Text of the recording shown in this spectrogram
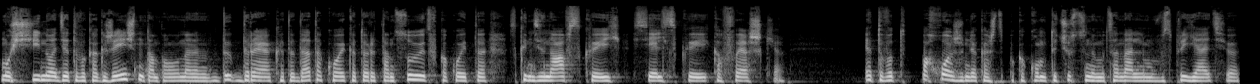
мужчину, одетого как женщину, там, по-моему, наверное, дрэк это, да, такой, который танцует в какой-то скандинавской сельской кафешке. Это вот похоже, мне кажется, по какому-то чувственно-эмоциональному восприятию.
